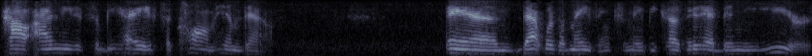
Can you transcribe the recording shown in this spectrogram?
how I needed to behave to calm him down. And that was amazing to me because it had been years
